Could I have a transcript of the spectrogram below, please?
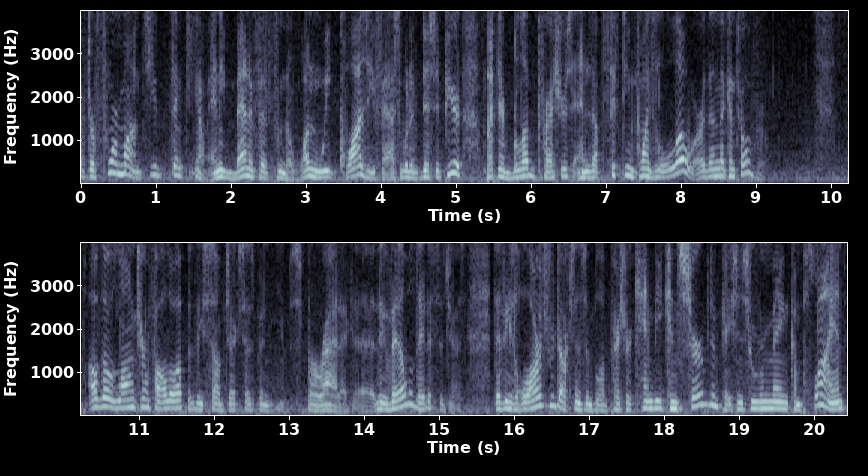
After four months, you'd think you know, any benefit from the one-week quasi-fast would have disappeared, but their blood pressures ended up 15 points lower than the control group. Although long-term follow-up of these subjects has been you know, sporadic, uh, the available data suggests that these large reductions in blood pressure can be conserved in patients who remain compliant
